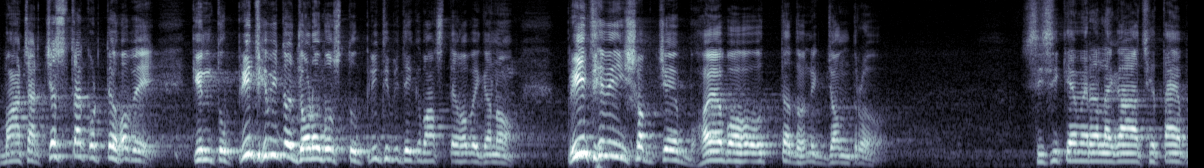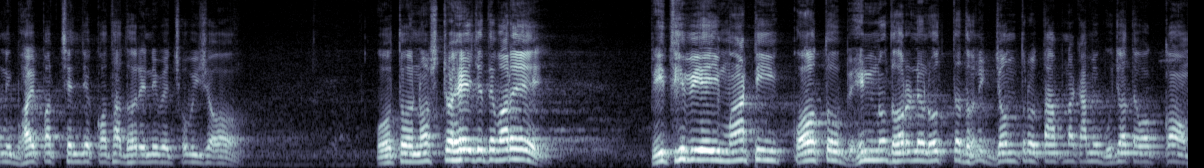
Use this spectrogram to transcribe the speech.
বাঁচার চেষ্টা করতে হবে। কিন্তু পৃথিবী তো জড় বস্তু, পৃথিবী থেকে বাঁচতে হবে কেন? পৃথিবী সবচেয়ে ভয়াবহ অত্যাধুনিক যন্ত্র। সিসি ক্যামেরা লাগা আছে, তাই আপনি ভয় পাচ্ছেন যে কথা ধরে নেবে ছবি সহ ও তো নষ্ট হয়ে যেতে পারে। পৃথিবী এই মাটি কত ভিন্ন ধরনের অত্যাধুনিক যন্ত্র তা আপনাকে আমি বুঝাতে অক্ষম।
